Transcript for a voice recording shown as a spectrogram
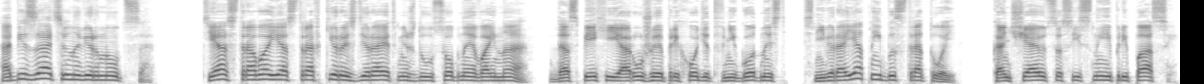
Обязательно вернутся. Те острова и островки раздирает междуусобная война. Доспехи и оружие приходят в негодность с невероятной быстротой. Кончаются съестные припасы.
